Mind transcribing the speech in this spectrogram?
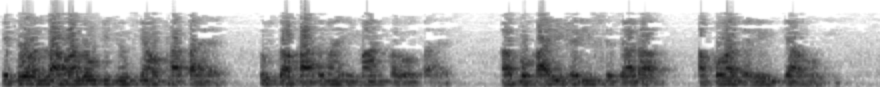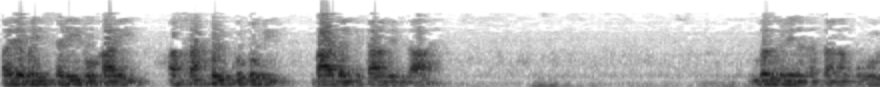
کہ جو اللہ والوں کی جوتیاں اٹھاتا ہے، اس کا خاتمہ ایمان پر ہوتا ہے۔ اب بخاری شریف سے زیادہ اقوا دلیل کیا ہوگی؟ ارے بھائی، صحیح بخاری اصح القتبی بعد کتاب اللہ ہے۔ بس بھی اللہ تعالیٰ قبول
